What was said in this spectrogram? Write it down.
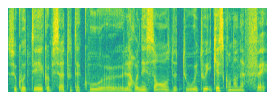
ce, côté comme ça, tout à coup, euh, la renaissance de tout et tout. Et qu'est-ce qu'on en a fait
